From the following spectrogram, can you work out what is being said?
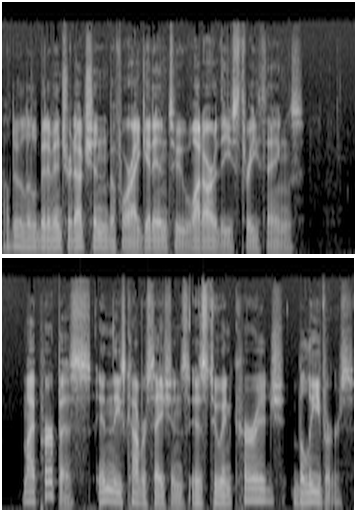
I'll do a little bit of introduction before I get into what are these three things. My purpose in these conversations is to encourage believers.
